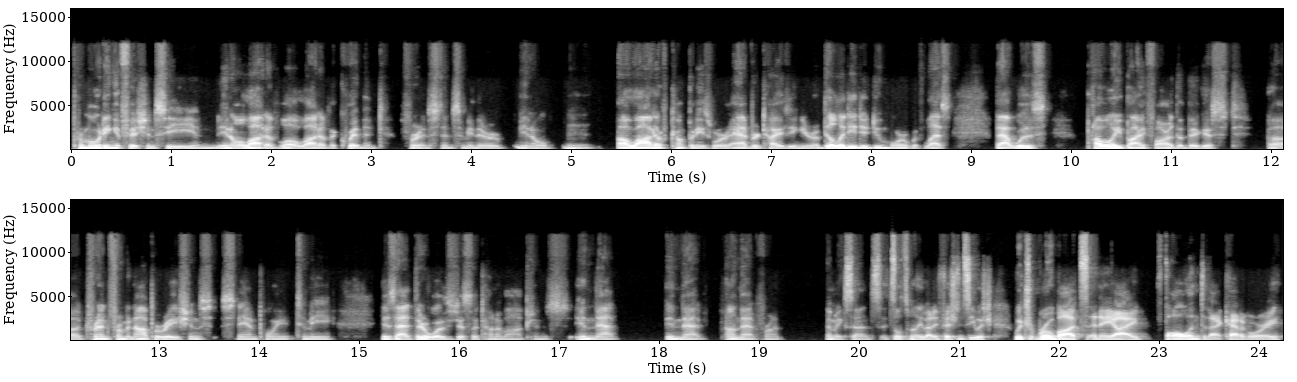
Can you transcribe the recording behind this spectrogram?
promoting efficiency and you know a lot of well a lot of equipment for instance. I mean there are you know mm. a lot of companies were advertising your ability to do more with less. That was probably by far the biggest uh trend from an operations standpoint to me is that there was just a ton of options in that in that on that front that makes sense. It's ultimately about efficiency, which which robots and AI fall into that category.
